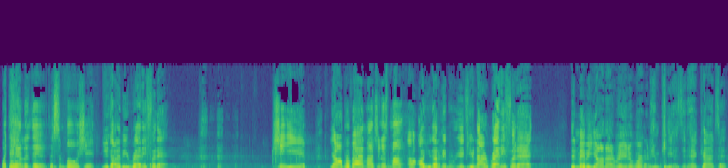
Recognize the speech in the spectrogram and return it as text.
what the hell is this? This is some bullshit. You got to be ready for that. Shit. Y'all provide lunch in this month? Oh, uh, you got to be, if you're not ready for that, then maybe y'all not ready to work with them kids in that content.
